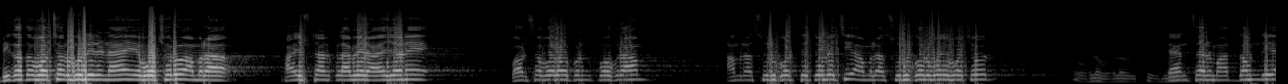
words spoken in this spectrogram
বিগত বছরগুলির ন্যায় এবছরও আমরা ফাইভ স্টার ক্লাবের আয়োজনে বর্ষাবরোপণ প্রোগ্রাম আমরা শুরু করতে চলেছি আমরা শুরু করব এবছর. ড্যান্সের মাধ্যম দিয়ে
